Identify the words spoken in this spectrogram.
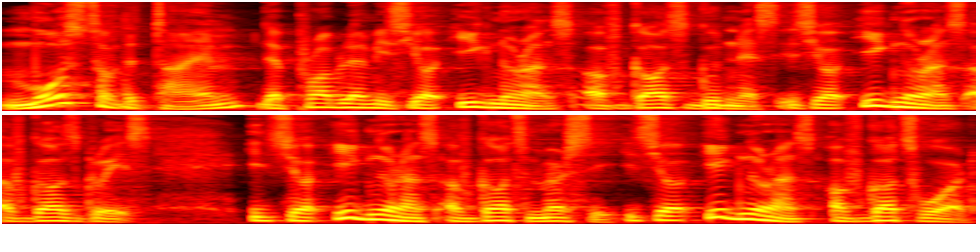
Most of the time, the problem is your ignorance of God's goodness. It's your ignorance of God's grace. It's your ignorance of God's mercy. It's your ignorance of God's word.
